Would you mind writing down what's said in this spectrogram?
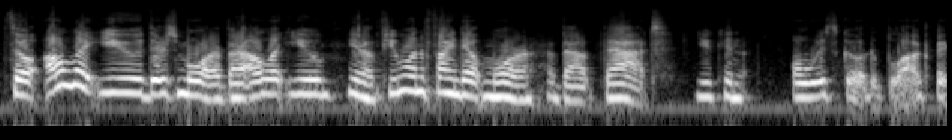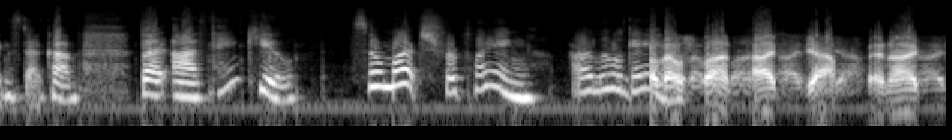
So I'll let you, there's more, but I'll let you, you know, if you want to find out more about that, you can always go to blogthings.com. But uh, thank you so much for playing our little game. Oh, that was fun. I yeah, and I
